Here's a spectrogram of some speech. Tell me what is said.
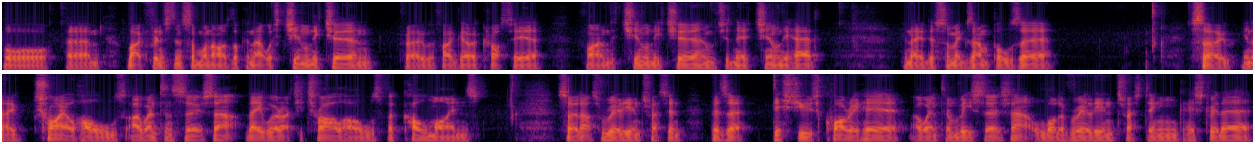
or um, like, for instance, someone I was looking at was Chinley Churn. So if I go across here, find the Chinley Churn, which is near Chinley Head, you know, there's some examples there. So, you know, trial holes, I went and searched that. They were actually trial holes for coal mines. So that's really interesting. There's a disused quarry here. I went and researched that. A lot of really interesting history there.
